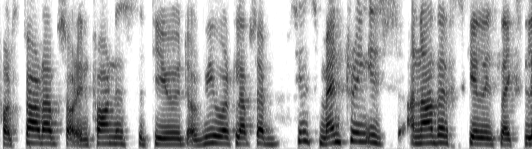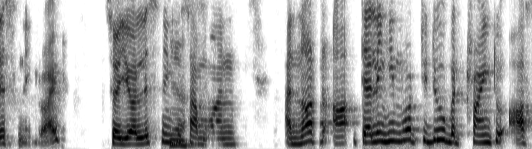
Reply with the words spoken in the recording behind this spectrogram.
for startups or in Founder Institute or WeWork Labs. So since mentoring is another skill is like listening, right? So you're listening Yes. to someone and not uh, telling him what to do, but trying to ask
